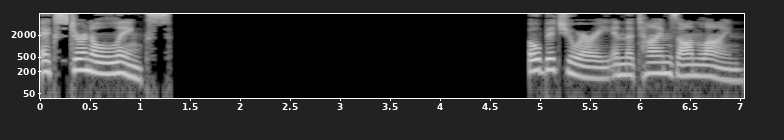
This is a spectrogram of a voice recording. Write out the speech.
External links Obituary in the Times Online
